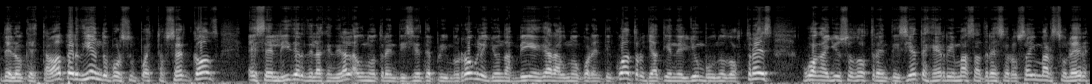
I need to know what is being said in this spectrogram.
de lo que estaba perdiendo, por supuesto. Seth Goss es el líder de la general a 1.37 Primo Roglic, Jonas Vingegaard a 1.44, ya tiene el Jumbo 1.23, Juan Ayuso 2.37, Henry Massa 3.06, Mar Soler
